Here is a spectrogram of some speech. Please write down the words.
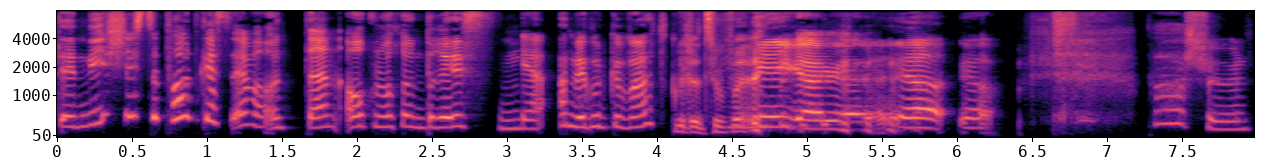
Der nischigste Podcast ever und dann auch noch in Dresden. Ja, haben wir gut gemacht. Guter Zufall. Mega geil. Ja, ja. Oh, schön.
